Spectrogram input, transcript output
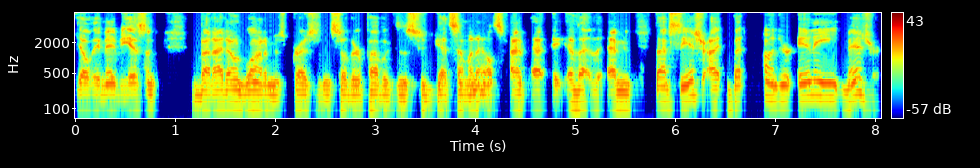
guilty, maybe he isn't, but I don't want him as president, so the Republicans should get someone else. I, I, I mean, that's the issue. I, but under any measure,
